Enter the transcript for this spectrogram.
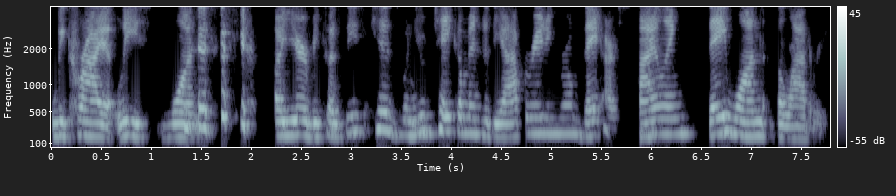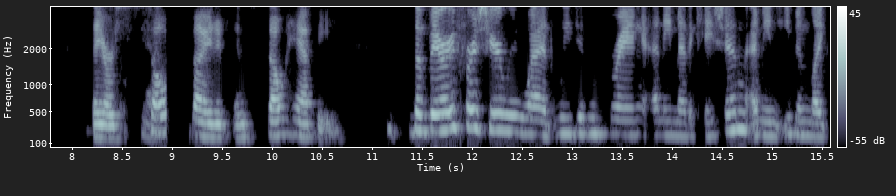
We cry at least once a year because these kids, when you take them into the operating room, they are smiling. They won the lottery. They are Yeah. so excited and so happy. the very first year we went, we didn't bring any medication. I mean, even like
